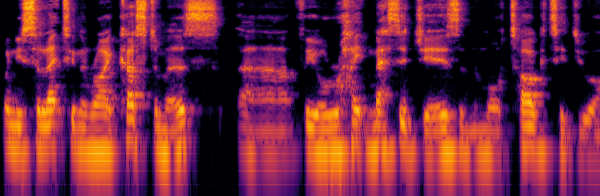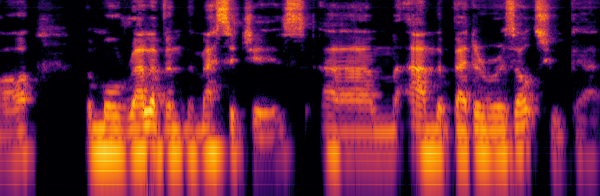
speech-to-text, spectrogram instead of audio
when you're selecting the right customers uh, for your right messages and the more targeted you are, the more relevant the message is um, and the better results you get.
